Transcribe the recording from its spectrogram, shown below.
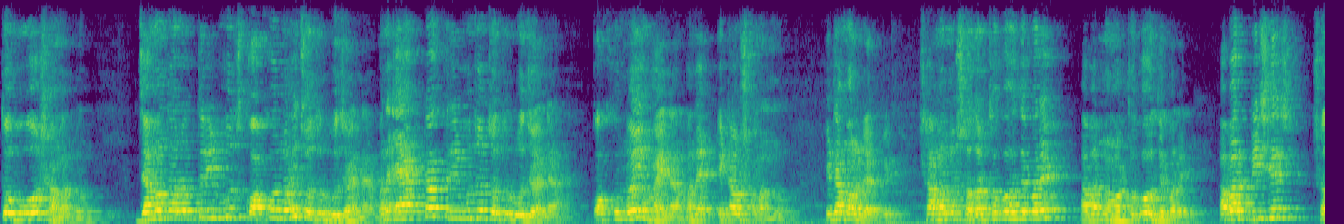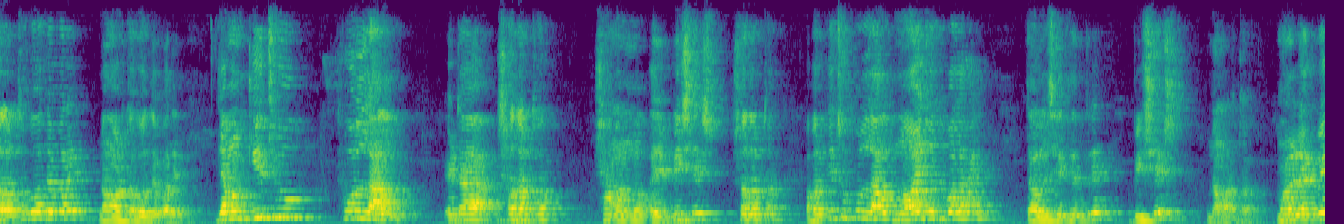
তবুও সামান্য। যেমন ধরো, ত্রিভুজ কখনোই চতুর্ভুজ হয় না। মানে একটা ত্রিভুজও চতুর্ভুজ হয় না। কখনোই হয় না। মানে এটাও সামান্য। এটা মনে রাখবে। সামান্য সদর্থকও হতে পারে, আবার নয়ার্থকও হতে পারে। আবার বিশেষ সদর্থকও হতে পারে নয়ার্থক হতে পারে। যেমন কিছু ফুল লাল, এটা সদর্থক, সামান্য, এই বিশেষ সদর্থক। আবার কিছু ফুল লাল নয় যদি বলা হয়, তাহলে সেক্ষেত্রে বিশেষ নয়ার্থক মনে রাখবে?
